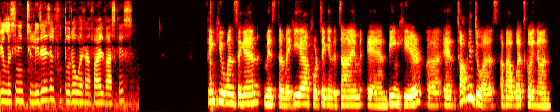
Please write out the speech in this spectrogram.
You're listening to Líderes del Futuro with Rafael Vázquez. Thank you once again, Mr. Mejia, for taking the time and being here uh, and talking to us about what's going on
